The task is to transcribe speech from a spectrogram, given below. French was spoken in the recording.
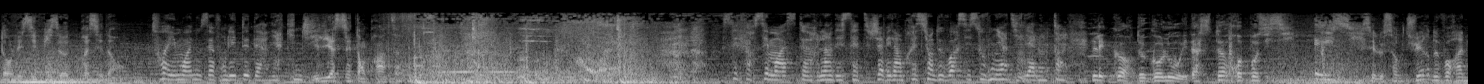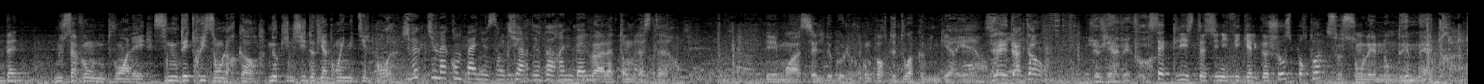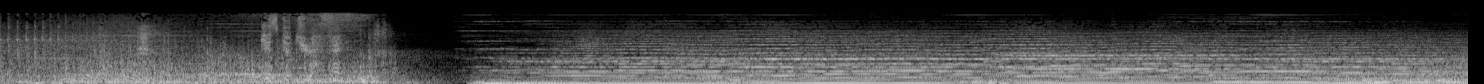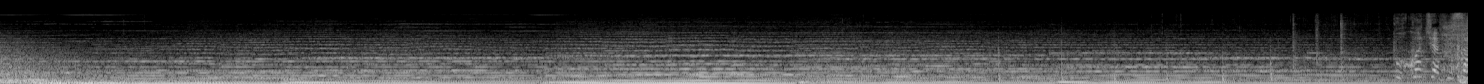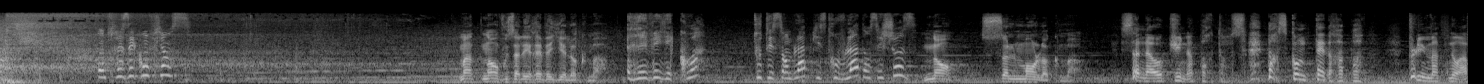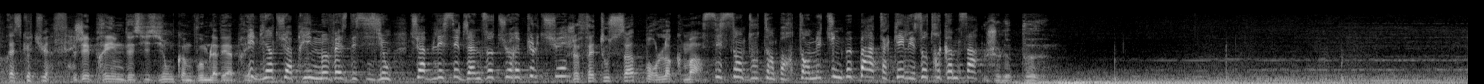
dans les épisodes précédents. Toi et moi, nous avons les deux dernières Kinji. Il y a cette empreinte. C'est forcément Aster, l'un des sept. J'avais l'impression de voir ses souvenirs d'il y a longtemps. Les corps de Golou et d'Aster reposent ici. Et ici, c'est le sanctuaire de Voranden. Nous savons où nous devons aller. Si nous détruisons leur corps, nos Kinji deviendront inutiles pour eux. Je veux que tu m'accompagnes au sanctuaire de Voranden. Va à la tombe d'Aster. Et moi à celle de Golou. Comporte-toi comme une guerrière. Zed, attends Je viens avec vous. Cette liste signifie quelque chose pour toi? Ce sont les noms des maîtres. Qu'est-ce que tu as fait? Maintenant, vous allez réveiller Lokma. Réveiller quoi? Tout est semblable qui se trouve là dans ces choses? Non, seulement Lokma. Ça n'a aucune importance, parce qu'on ne t'aidera pas. Plus maintenant après ce que tu as fait. J'ai pris une décision comme vous me l'avez appris. Eh bien, tu as pris une mauvaise décision. Tu as blessé Janzo, tu aurais pu le tuer. Je fais tout ça pour Lokma. C'est sans doute important, mais tu ne peux pas attaquer les autres comme ça. Je le peux.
